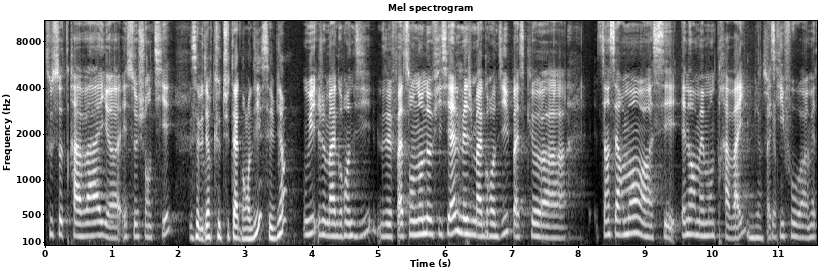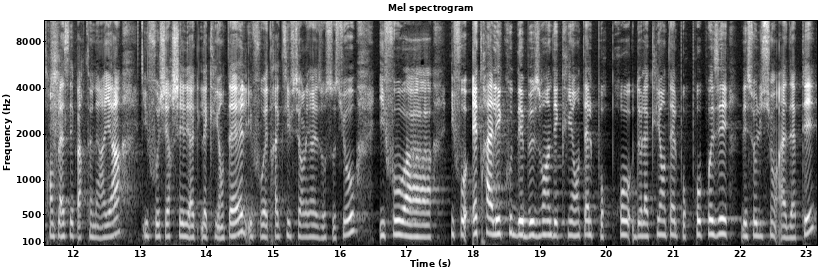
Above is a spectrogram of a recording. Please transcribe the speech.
tout ce travail et ce chantier. Ça veut dire que tu t'agrandis, c'est bien oui, je m'agrandis de façon non officielle, mais je m'agrandis parce que euh, sincèrement, euh, c'est énormément de travail parce qu'il faut euh, mettre en place des partenariats, il faut chercher la, clientèle, il faut être actif sur les réseaux sociaux, il faut, il faut être à l'écoute des besoins des clientèles pour de la clientèle pour proposer des solutions adaptées.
